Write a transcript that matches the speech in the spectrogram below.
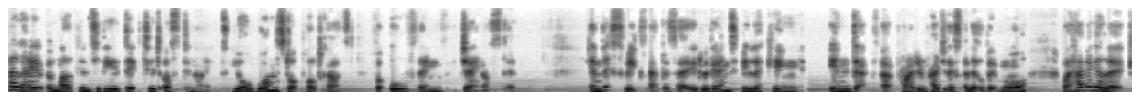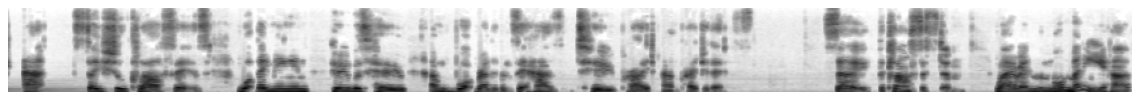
Hello, and welcome to the Addicted Austenite, your one stop podcast for all things Jane Austen. In this week's episode, we're going to be looking in depth at Pride and Prejudice a little bit more by having a look at social classes, what they mean, who was who, and what relevance it has to Pride and Prejudice. So, the class system, wherein the more money you have,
